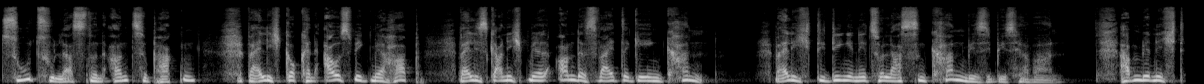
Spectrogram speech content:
zuzulassen und anzupacken, weil ich gar keinen Ausweg mehr hab, weil es gar nicht mehr anders weitergehen kann, weil ich die Dinge nicht so lassen kann, wie sie bisher waren. Haben wir nicht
